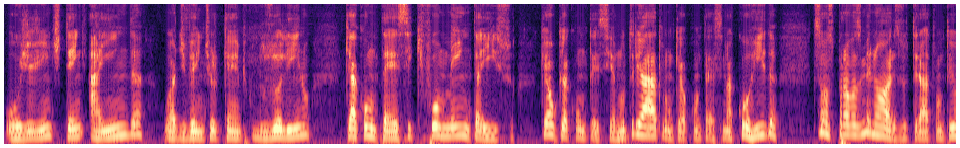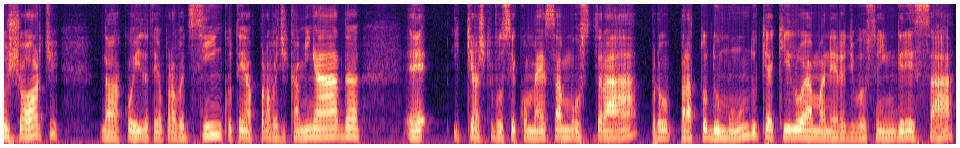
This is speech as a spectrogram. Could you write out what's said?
Hoje a gente tem ainda o Adventure Camp do Zolino, que acontece, que fomenta isso, que é o que acontecia no triatlon, que acontece na corrida, que são as provas menores. O triatlon tem o short, na corrida tem a prova de 5, tem a prova de caminhada, é, e que acho que você começa a mostrar para todo mundo que aquilo é a maneira de você ingressar,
